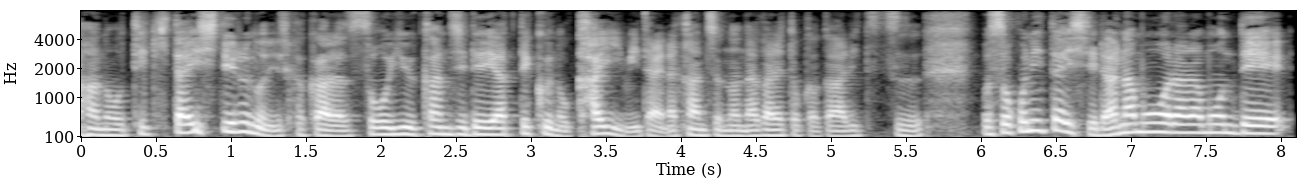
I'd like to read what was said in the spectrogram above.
あの、敵対してるのにかかわらずそういう感じでやってくのかいみたいな感じの流れとかがありつつ、そこに対してラナモンはラナモンで、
